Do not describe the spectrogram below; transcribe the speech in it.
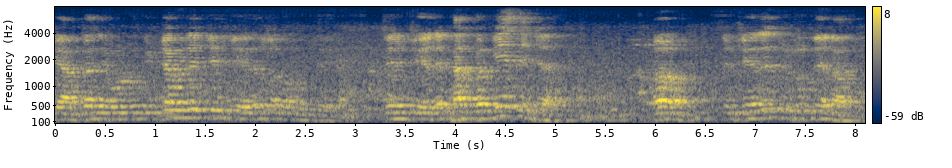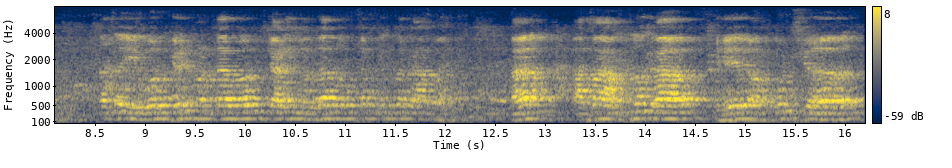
की आपल्या निवडणुकीच्या वेळेस जे चेहरे समोर होते ते चेहरे फार कमी आहे त्याच्यात. चेहरे दिसून देणार आता आता खेळ म्हटल्यावर चाळीस हजार लोकसंख्येचं काम आहे. हा आता आपलं गाव हे अकोट शहर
